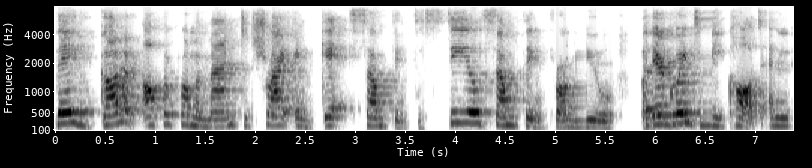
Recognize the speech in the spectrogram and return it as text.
they got an offer from a man to try and get something, to steal something from you, but they're going to be caught. And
